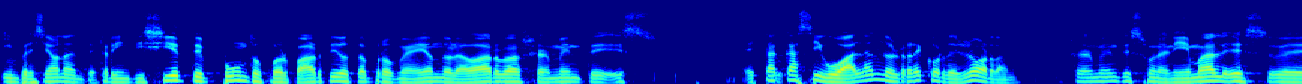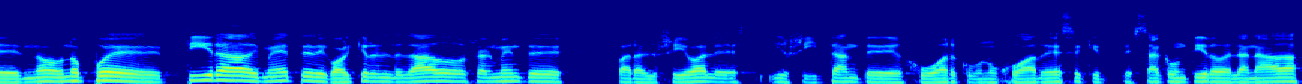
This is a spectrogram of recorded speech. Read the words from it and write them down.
impresionante. 37 puntos por partido está promediando la barba, realmente es Está casi igualando el récord de Jordan. realmente es un animal, es eh, no no puede tira y mete de cualquier lado, realmente para el rival es irritante jugar como un jugador de ese que te saca un tiro de la nada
